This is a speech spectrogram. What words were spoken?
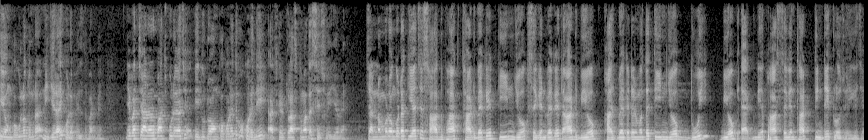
এই অঙ্কগুলো তোমরা নিজেরাই করে ফেলতে পারবে। এবার চার আর পাঁচ পড়ে আছে, এই দুটো অঙ্ক করে দেবো, করে দিয়ে আজকের ক্লাস তোমাদের শেষ হয়ে যাবে। চার নম্বর অঙ্কটা কি আছে? সাত ভাগ থার্ড ব্র্যাকেট তিন যোগ সেকেন্ড ব্যাকেট আট বিয়োগ ফার্স্ট ব্র্যাকেটের মধ্যে তিন যোগ দুই বিয়োগ এক দিয়ে ফার্স্ট সেকেন্ড থার্ড তিনটেই ক্লোজ হয়ে গেছে।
